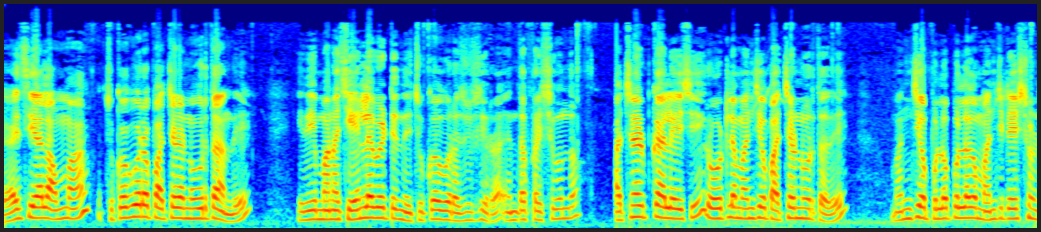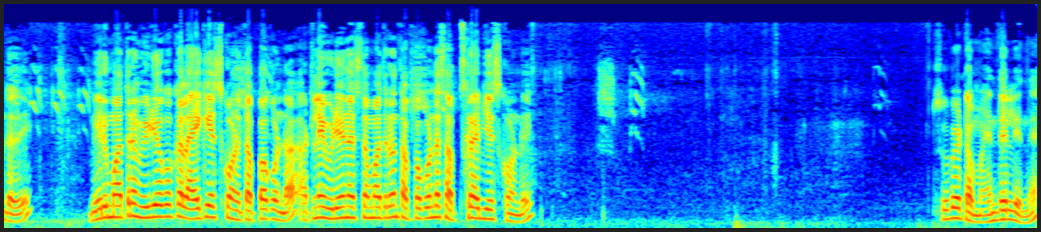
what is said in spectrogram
గైస్ ఇవాళ అమ్మ చుక్కకూర పచ్చడి నూరుతుంది. ఇది మన చేనులో పెట్టింది చుక్కకూర చూసిర్రా? ఎంత ఫ్రెష్గా ఉందో. పచ్చిమిరపకాయలు వేసి రోట్లో మంచిగా పచ్చడి నూరుతుంది. మంచిగా పుల్ల పుల్లగా మంచి టేస్ట్ ఉంటుంది. మీరు మాత్రం వీడియోకి ఒక లైక్ వేసుకోండి తప్పకుండా. అట్లనే వీడియో నచ్చితే మాత్రం తప్పకుండా సబ్స్క్రైబ్ చేసుకోండి. చూపెట్టమ్మా ఎంత వెళ్ళింది.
